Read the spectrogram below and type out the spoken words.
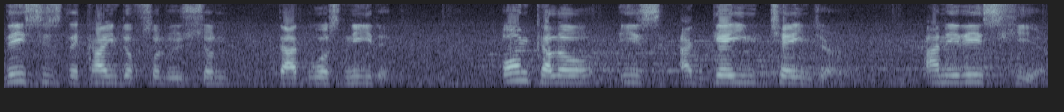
this is the kind of solution that was needed. Onkalo is a game changer, and it is here.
